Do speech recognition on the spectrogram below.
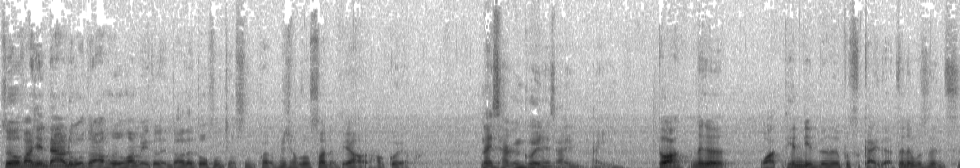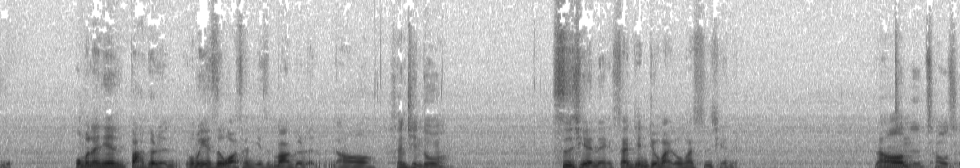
最后发现大家如果都要喝的话，每个人都要再多付九十五块。我们就想说算了，不要了，好贵哦。奶茶更贵，奶茶一百一。对啊，那个哇，甜点真的不是盖的，真的不是人吃的。我们那天八个人，我们也是瓦城，也是八个人，然后三千多嘛，四千呢，三千九百多块，四千呢。然后真的超扯。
